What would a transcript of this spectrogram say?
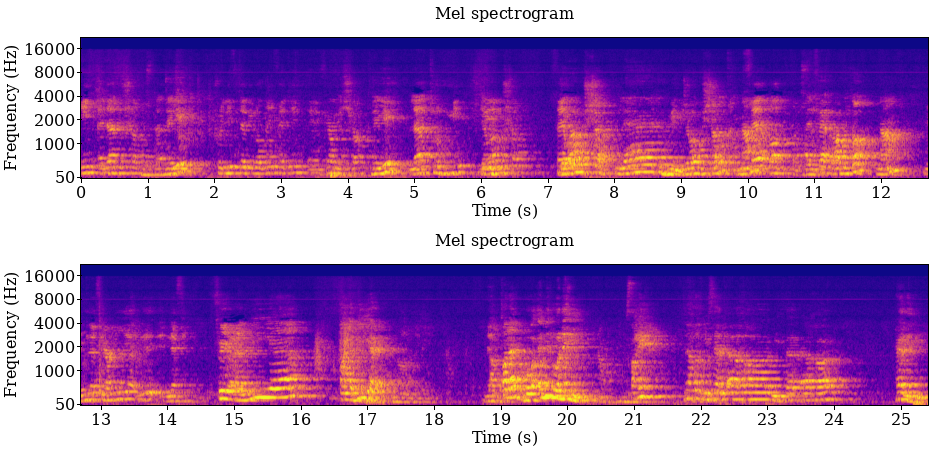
إن أداة الشرط. جيد. كلفت بوظيفة آه، فعل الشرط. جيد لا تهمل جواب الشرط. جواب الشرط. لا تهمل جواب الشرط. نعم. فاء رابطة. الفاء رابطة. نعم. جملة فعلية للنفي. فعلية طلبية. الطلب هو أمر ونهي. صحيح؟ نأخذ مثال آخر مثال آخر. هذه.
